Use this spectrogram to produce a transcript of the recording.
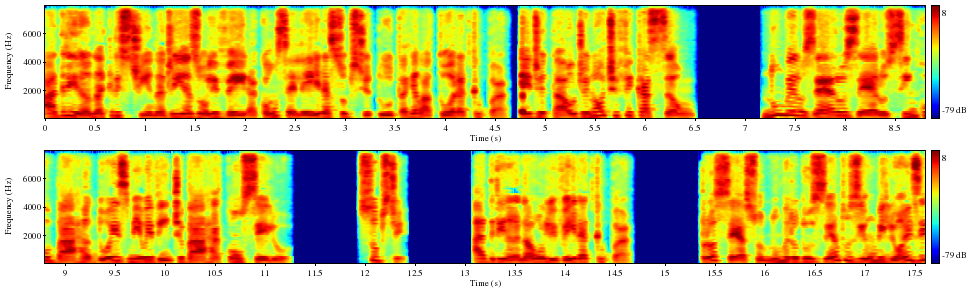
Adriana Cristina Dias Oliveira Conselheira Substituta Relatora CUPA, Edital de Notificação. Número 005-2020 Conselho. Subst. Adriana Oliveira CUPA. Processo número 201 milhões e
